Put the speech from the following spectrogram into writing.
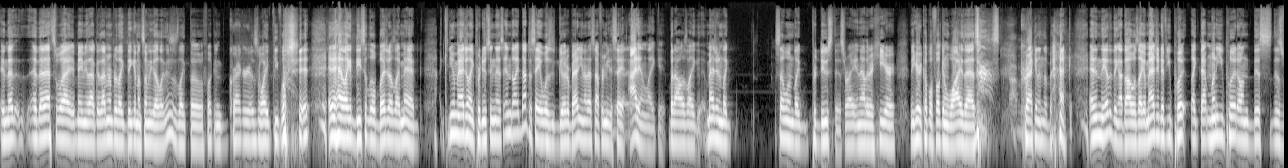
and that and that's why it made me laugh because I remember like thinking on something. I was like, "This is like the fucking cracker as white people shit," and it had like a decent little budget. I was like, "Man, can you imagine like producing this?" And like, not to say it wasn't good or bad. You know, that's not for me to say. Yeah. I didn't like it, but I was like, imagine like someone like produced this right, and now they're here. They hear a couple fucking wise asses cracking in the back. And then the other thing I thought was like, imagine if you put like that money you put on this this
